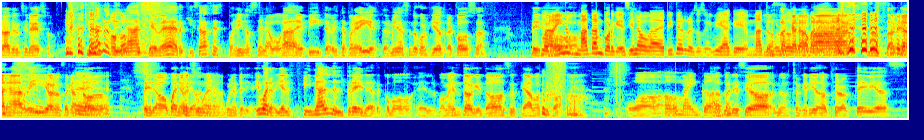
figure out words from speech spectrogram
atención a eso. Quizás no tiene nada que ver, quizás es por ahí, no sé, la abogada de Peter, ¿viste? Por ahí es- termina haciendo cualquier otra cosa. Pero. bueno, ahí nos matan porque si es la abogada de Peter, eso significa que Matt Nos sacan no a. Matt, nos sacan Pero- a Río, nos sacan todo. Eh, Pero bueno, pero es una, bueno. una teoría. Y bueno, y el final del trailer, como el momento que todos nos quedamos tipo. wow. Oh my god. Apareció nuestro querido Dr. Octavius.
